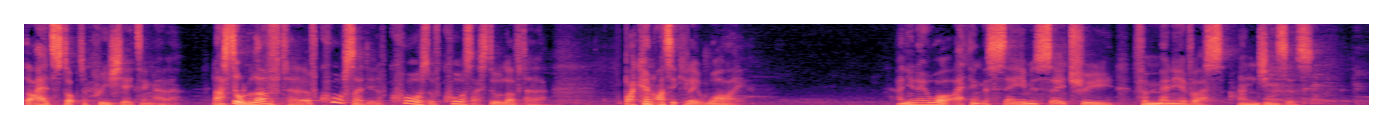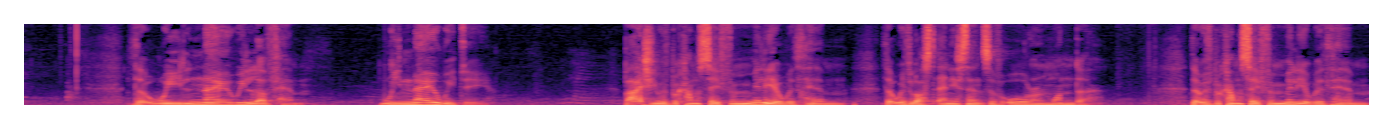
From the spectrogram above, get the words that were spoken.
that I had stopped appreciating her. And I still loved her, of course I did, of course, of course I still loved her. But I couldn't articulate why. And you know what? I think the same is so true for many of us and Jesus. That we know we love him, we know we do. But actually, we've become so familiar with him that we've lost any sense of awe and wonder that we've become so familiar with him,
